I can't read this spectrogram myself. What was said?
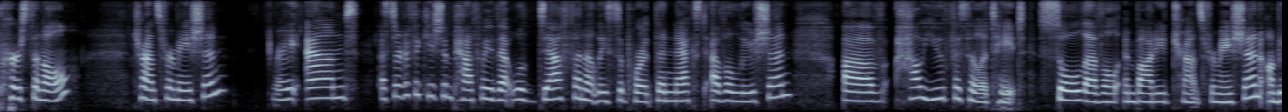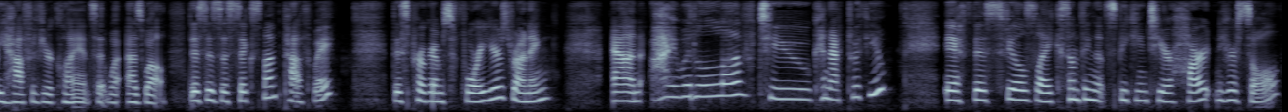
personal transformation, right? And a certification pathway that will definitely support the next evolution of how you facilitate soul level embodied transformation on behalf of your clients as well. This is a six month pathway. This program's four years running. And I would love to connect with you if this feels like something that's speaking to your heart and your soul.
